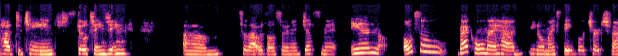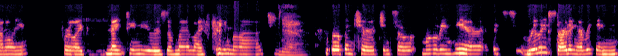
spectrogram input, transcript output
had to change, still changing. Um, so that was also an adjustment. And also back home, I had, you know, my stable church family for like mm-hmm. 19 years of my life, pretty much. Yeah. Grew up in church. And so moving here, it's really starting everything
